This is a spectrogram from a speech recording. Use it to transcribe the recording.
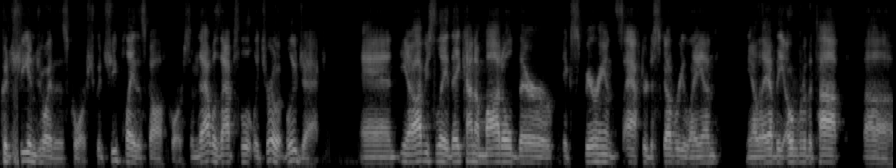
could she enjoy this course? Could she play this golf course? And that was absolutely true at Blue Jack. And, you know, obviously they kind of modeled their experience after Discovery Land. You know, they have the over the top uh,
